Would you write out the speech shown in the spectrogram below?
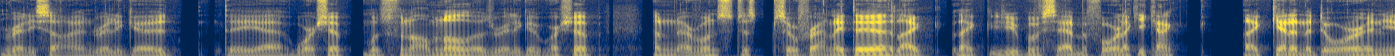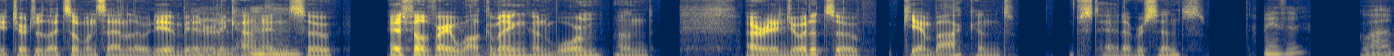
really sound, really good. The uh, worship was phenomenal. It was really good worship, and everyone's just so friendly to you. Like like you've said before, like you can't like get in the door in uni church without someone saying hello to you and being really Mhm. kind. Mhm. So it just felt very welcoming and warm, and I really enjoyed it. So came back and stayed ever since. Amazing. What?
